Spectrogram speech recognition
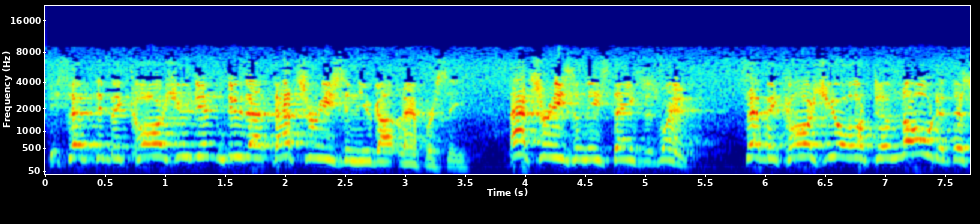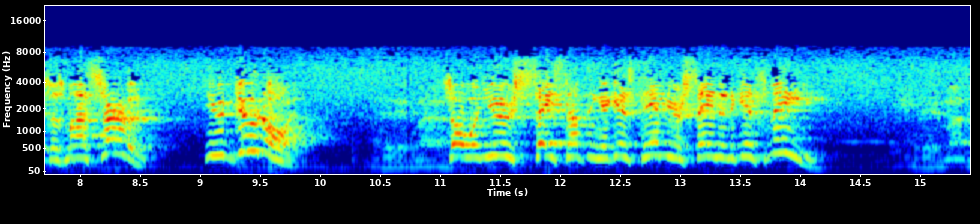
he said that because you didn't do that, that's the reason you got leprosy. That's the reason these things has went. Said because you ought to know that this is my servant. You do know it. Amen. So when you say something against him, you're saying it against me. Amen.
